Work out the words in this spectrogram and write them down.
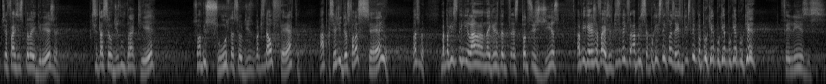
Que você faz isso pela igreja? Que você dá seu dízimo para quê? Isso é um absurdo dar seu dízimo. Para que você dá oferta? Ah, para ser de Deus, fala sério. Nossa, mas para que você tem que ir lá na igreja todos esses dias? Ah, que a igreja faz isso? Por que você tem que, abrir, por que você tem que fazer isso? Por, que você tem, por quê? Por quê? Por quê? Por quê? Felizes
